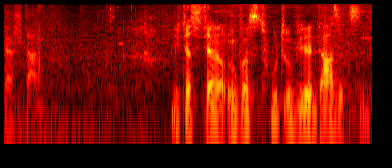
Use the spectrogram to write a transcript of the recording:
Verstanden. Nicht, dass sich da noch irgendwas tut und wir dann da sitzen.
